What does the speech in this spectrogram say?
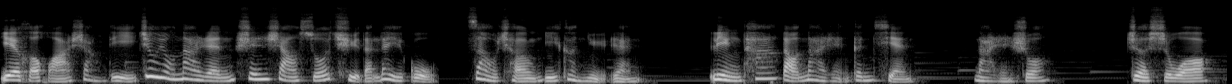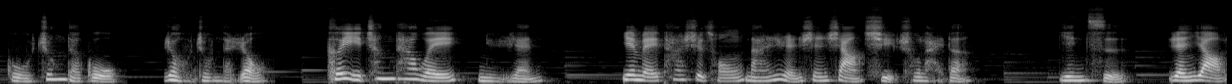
耶和华上帝就用那人身上所取的肋骨造成一个女人，领他到那人跟前。那人说：“这是我骨中的骨，肉中的肉，可以称她为女人。”因为她是从男人身上取出来的，因此人要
